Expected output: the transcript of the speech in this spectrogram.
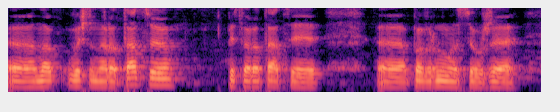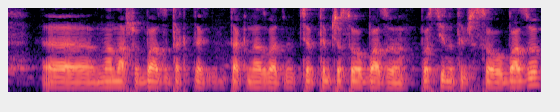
е, на, вийшли на ротацію. Після ротації е, повернулися вже е, на нашу базу, так, так, так назвати, тимчасову базу, постійну тимчасову базу.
